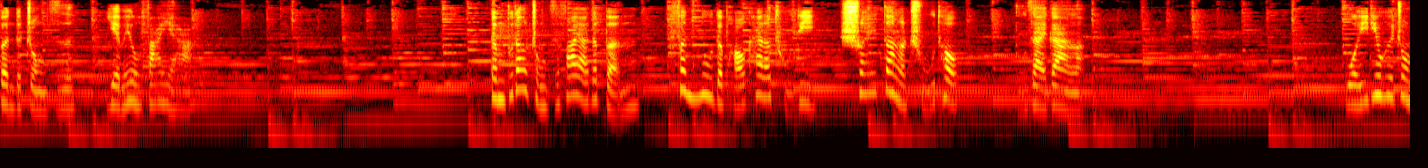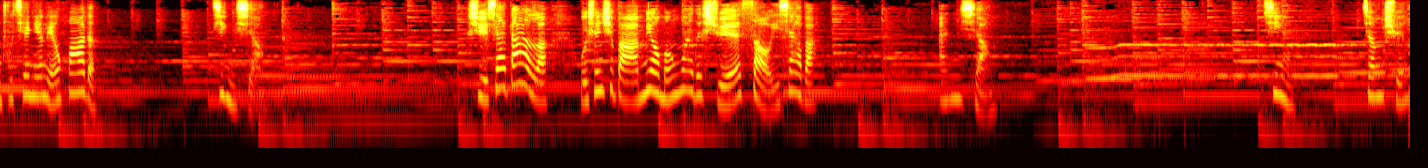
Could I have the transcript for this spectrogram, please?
本的种子也没有发芽。等不到种子发芽的本，愤怒地刨开了土地，摔断了锄头，不再干了。我一定会种出千年莲花的。静想，雪下大了，我先去把庙门外的雪扫一下吧。安想，静将选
